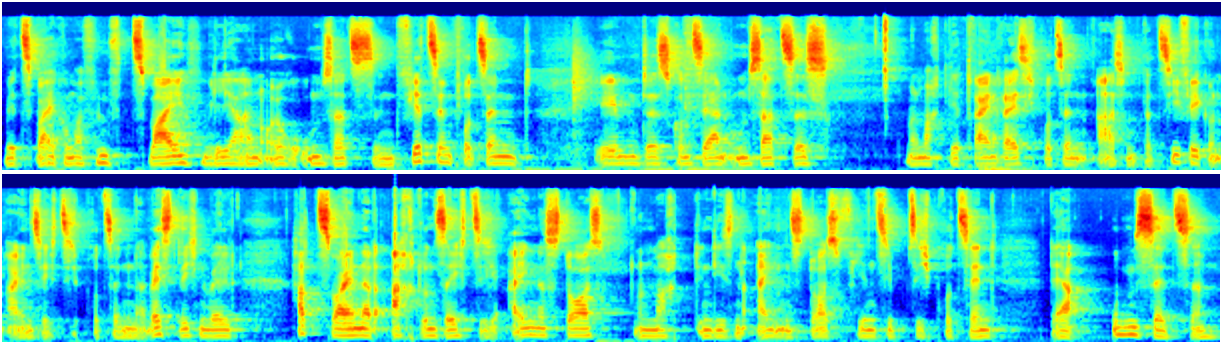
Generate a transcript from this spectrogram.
mit 2,52 Milliarden Euro Umsatz, sind 14% eben des Konzernumsatzes. Man macht hier 33% in Asien-Pazifik und 61% in der westlichen Welt, hat 268 eigene Stores und macht in diesen eigenen Stores 74% der Umsätze.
